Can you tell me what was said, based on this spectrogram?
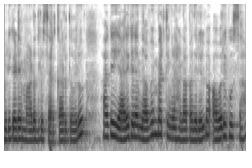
ಬಿಡುಗಡೆ ಮಾಡಿದ್ರು ಸರ್ಕಾರದವರು. ಹಾಗೆ ಯಾರಿಗೆಲ್ಲ ನವೆಂಬರ್ ತಿಂಗಳ ಹಣ ಬಂದಿರಲಿಲ್ವೋ ಅವರಿಗೂ ಸಹ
